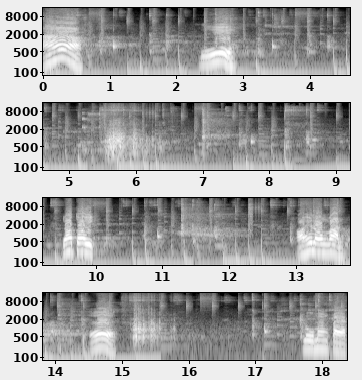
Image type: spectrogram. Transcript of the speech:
อ่าดีย่อตัวอีก เอาให้ลงก่อน เออรูแม่งแตก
